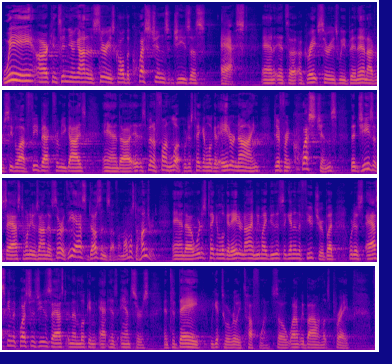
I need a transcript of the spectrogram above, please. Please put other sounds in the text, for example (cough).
We are continuing on in a series called The Questions Jesus Asked. And it's a, a great series we've been in. I've received a lot of feedback from you guys, and uh, it's been a fun look. We're just taking a look at eight or nine different questions that Jesus asked when he was on this earth. He asked dozens of them, almost a hundred. And uh, we're just taking a look at eight or nine. We might do this again in the future, but we're just asking the questions Jesus asked and then looking at his answers. And today we get to a really tough one. So why don't we bow and let's pray.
